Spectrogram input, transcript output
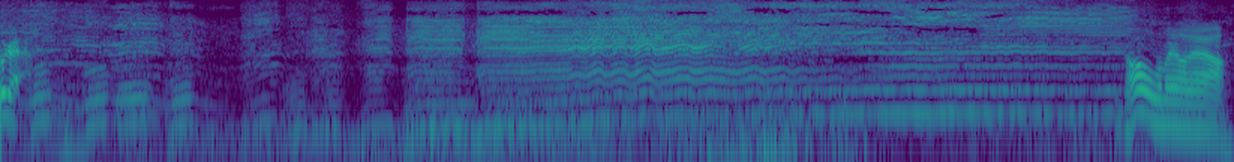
Look at Hold him out now.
